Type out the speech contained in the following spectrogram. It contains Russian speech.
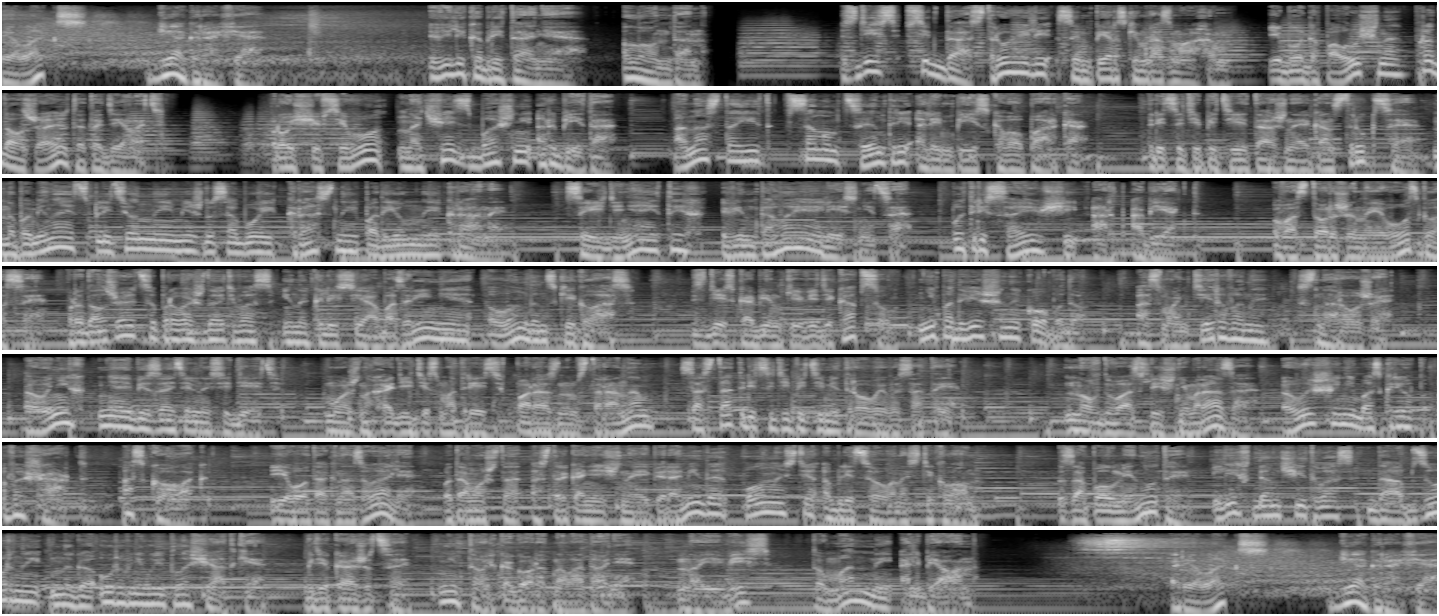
Релакс. География. Великобритания. Лондон. Здесь всегда строили с имперским размахом и благополучно продолжают это делать. Проще всего начать с башни Орбита. Она стоит в самом центре Олимпийского парка. 35-этажная конструкция напоминает сплетенные между собой красные подъемные краны. Соединяет их винтовая лестница – потрясающий арт-объект. Восторженные возгласы продолжают сопровождать вас и на колесе обозрения «Лондонский глаз». Здесь кабинки в виде капсул не подвешены к ободу, а смонтированы снаружи. В них не обязательно сидеть. Можно ходить и смотреть по разным сторонам со 135-метровой высоты. Но в два с лишним раза выше небоскреб Вешард – осколок – его так назвали, потому что остроконечная пирамида полностью облицована стеклом. За полминуты лифт домчит вас до обзорной многоуровневой площадки, где кажется не только город на ладони, но и весь туманный Альбион. Релакс. География.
